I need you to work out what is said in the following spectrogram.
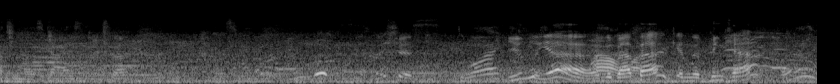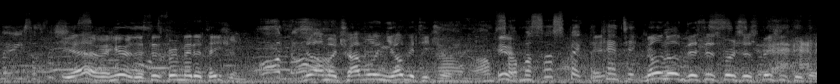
Watching those guys in the truck. Suspicious. Do I? You yeah, Wow, the wow. backpack and the pink hat. Oh, very suspicious. Yeah, but here, this is for meditation. Oh no. No, I'm a traveling yoga teacher. Know, I'm, Here. I'm a suspect. They can't take. No, no, this is for suspicious people.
